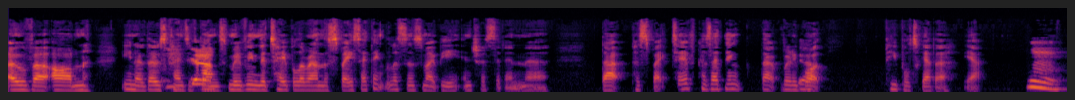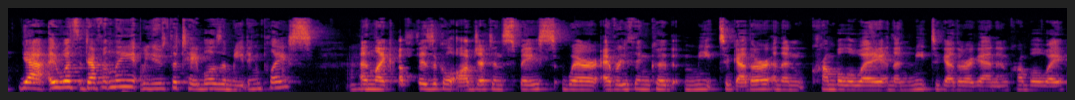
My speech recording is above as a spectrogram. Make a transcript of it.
over on you know those kinds of yeah. things moving the table around the space i think the listeners might be interested in uh, that perspective because i think that really yeah. brought people together yeah hmm. yeah it was definitely we used the table as a meeting place mm-hmm. and like a physical object in space where everything could meet together and then crumble away and then meet together again and crumble away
